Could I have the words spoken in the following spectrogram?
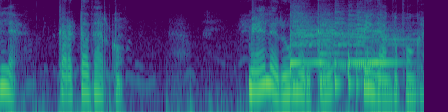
இல்லை கரெக்டாக தான் இருக்கும். மேலே ரூம் இருக்கு. நீங்கள் அங்கே போங்க.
